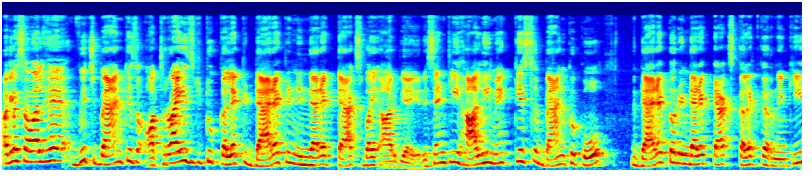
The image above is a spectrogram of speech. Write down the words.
अगला सवाल है which bank is authorise to collect direct and indirect tax by RBI recently हाल ही में किस बैंक को डायरेक्ट और इनडायरेक्ट टैक्स कलेक्ट करने की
